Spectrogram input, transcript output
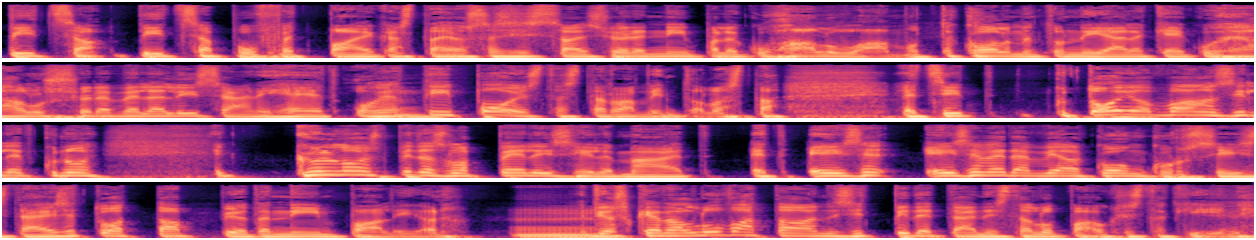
pizza, pizza buffet paikasta, jossa siis sai syödä niin paljon kuin haluaa, mutta kolmen tunnin jälkeen, kun he halusivat syödä vielä lisää, niin heidät ohjattiin mm. pois tästä ravintolasta. Et sit, kun toi on vaan silleen, että kun noi, Kyllä noissa pitäisi olla pelisilmää, että et ei, se, ei se vedä vielä konkurssiin sitä, ei se tuo tappiota niin paljon. Mm. Et jos kerran luvataan, niin sitten pidetään niistä lupauksista kiinni.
